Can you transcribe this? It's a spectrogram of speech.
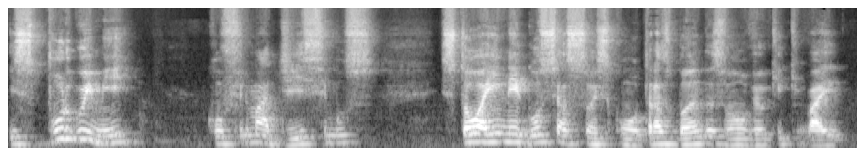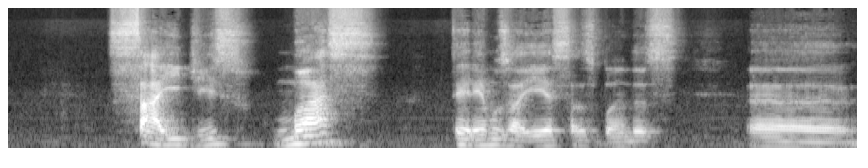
Expurgo e Mi, confirmadíssimos. Estou aí em negociações com outras bandas, vamos ver o que, que vai sair disso, mas teremos aí essas bandas uh,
